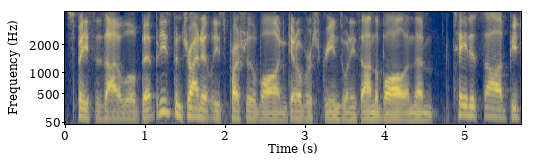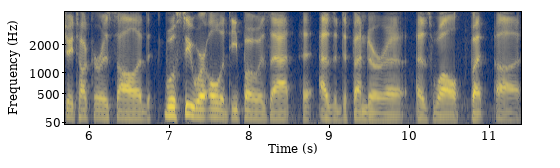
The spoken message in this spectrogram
spaces out a little bit, but he's been trying to at least pressure the ball and get over screens when he's on the ball. And then Tate is solid. PJ Tucker is solid. We'll see where Oladipo is at as a defender uh, as well. But uh,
